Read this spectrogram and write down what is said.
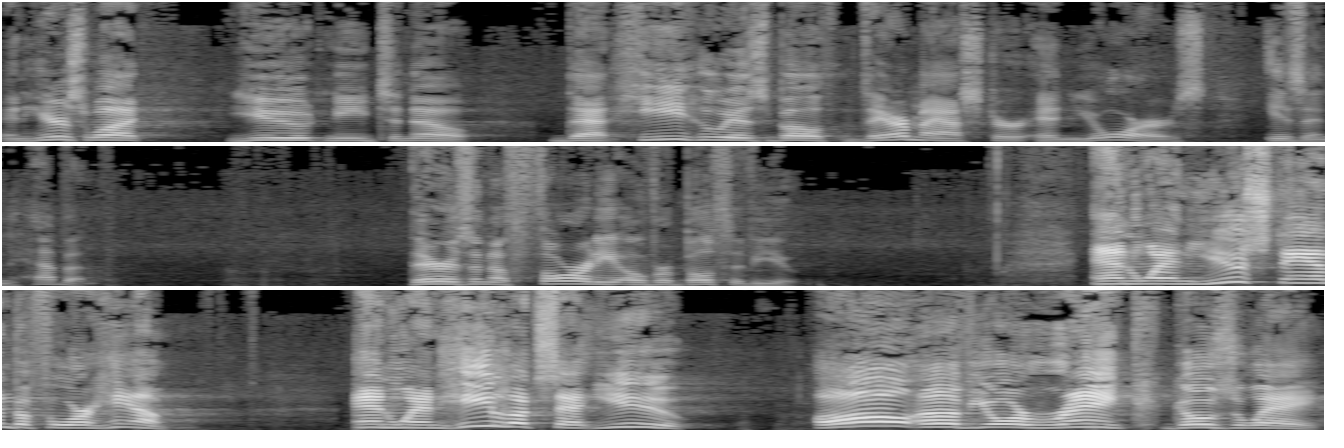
And here's what you need to know that he who is both their master and yours is in heaven. There is an authority over both of you. And when you stand before him, and when he looks at you, all of your rank goes away.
